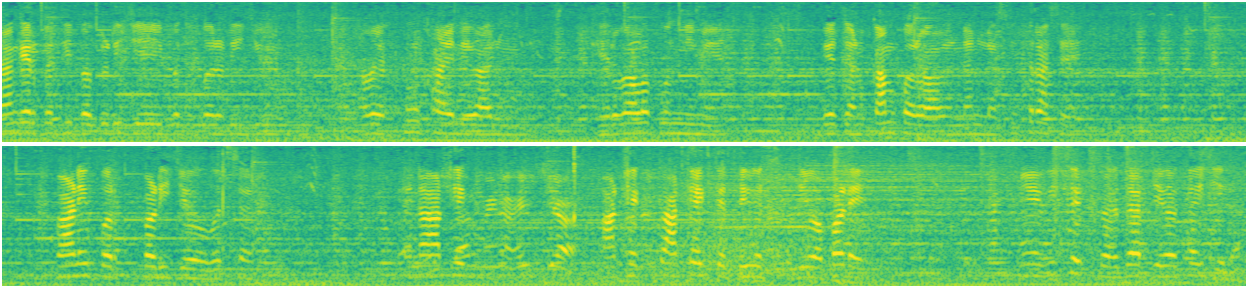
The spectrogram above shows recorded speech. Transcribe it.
ડાંગર બધી બગડી જાય બધું બરડી ગયું. હવે શું ખાઈ લેવાનું ઘેરવાળો પૂર્ણિમે બે જણ કામ કરવા આવે નાના છોકરા છે. પાણી પર પડી ગયો વરસાદ. એના આઠેક આઠેક આઠેક દિવસ જેવા પડે. એ વીસેક હજાર જેવા થઈ ગયેલા.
